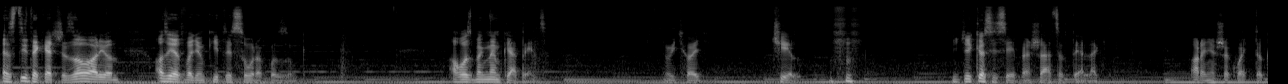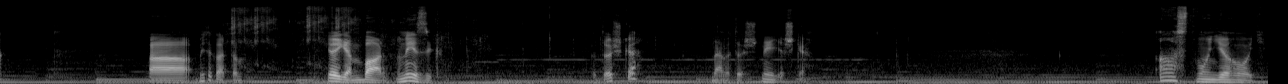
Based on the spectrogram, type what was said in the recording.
ez titeket se zavarjon, azért vagyunk itt, hogy szórakozzunk. Ahhoz meg nem kell pénz. Úgyhogy chill. Úgyhogy köszi szépen, srácok, tényleg. Aranyosak vagytok. Uh, mit akartam? Ja igen, barn. Na nézzük. Ötöske? Nem ötös, négyeske. Azt mondja, hogy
